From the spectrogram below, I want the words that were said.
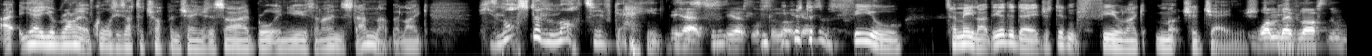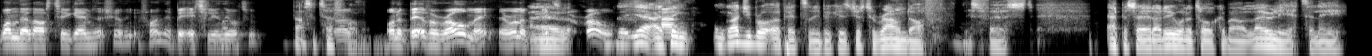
I, yeah you're right of course he's had to chop and change the side brought in youth and i understand that but like he's lost a lot of games He has. He has lost a it lot. just Of games. doesn't feel to me like the other day. It just didn't feel like much had changed. One they've lost. Won their last two games. Actually, I think you'll find They beat Italy in the autumn. That's a tough uh, one. On a bit of a roll, mate. They're on a bit of Uh, a roll. Yeah, I think I'm glad you brought up Italy because just to round off this first episode, I do want to talk about lowly Italy,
